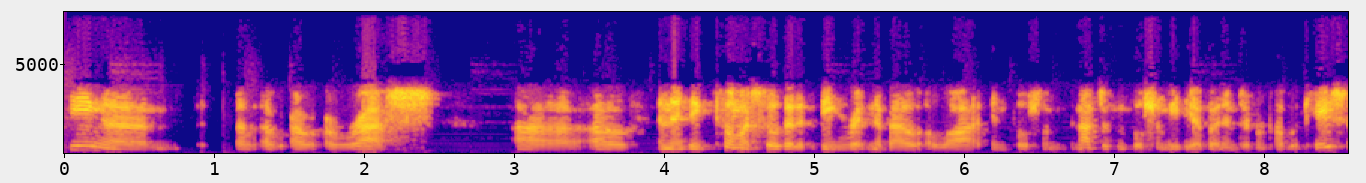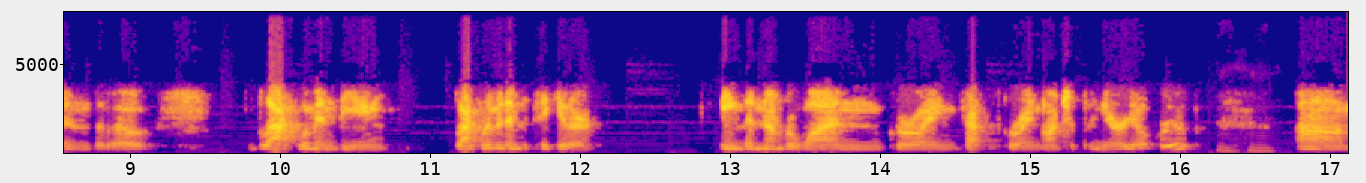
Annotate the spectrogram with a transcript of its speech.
seeing a, a, a rush uh, of, and I think so much so that it's being written about a lot in social, not just in social media, but in different publications about Black women being, Black women in particular, being the number one growing, fastest growing entrepreneurial group. Mm-hmm. Um,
